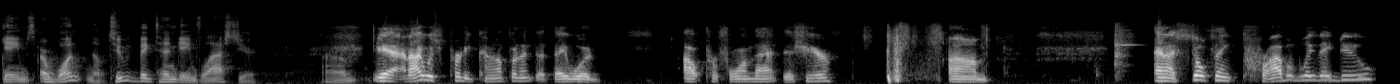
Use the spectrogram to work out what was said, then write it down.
games or one no two Big Ten games last year. Um, yeah, and I was pretty confident that they would outperform that this year. Um, and I still think probably they do.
